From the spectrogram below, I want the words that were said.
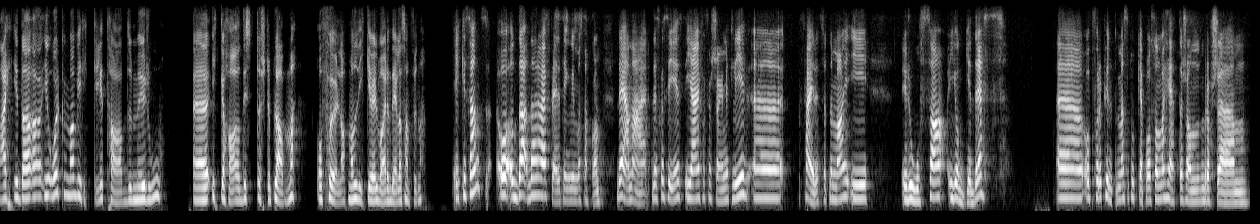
Nei, i, da, i år kunne man virkelig ta det med ro. Eh, ikke ha de største planene og føle at man likevel var en del av samfunnet. Ikke sant? Og da, der har jeg flere ting vi må snakke om. Det ene er, det skal sies, jeg for første gang i mitt liv eh, feiret 17. mai i rosa joggedress. Eh, og for å pynte meg så tok jeg på sånn, hva heter sånn brosjeting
